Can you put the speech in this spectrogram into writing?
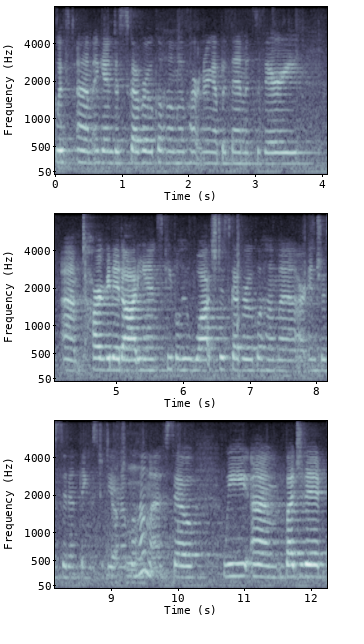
with, um, again, Discover Oklahoma partnering up with them. It's a very um, targeted audience. People who watch Discover Oklahoma are interested in things to do in Oklahoma. So we um, budgeted,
